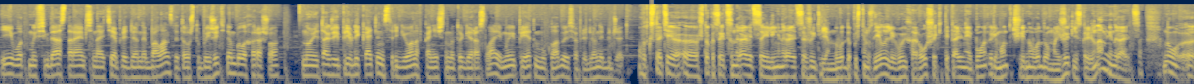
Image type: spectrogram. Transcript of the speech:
И вот мы всегда стараемся найти определенный баланс для того, чтобы и жителям было хорошо, но и также и привлекательность региона в конечном итоге росла, и мы при этом укладывались в определенный бюджет. Вот, кстати, э, что касается нравится или не нравится жителям, ну вот, допустим, сделали вы хороший капитальный ремонт очередного дома, и жители сказали, нам не нравится. Ну, э,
